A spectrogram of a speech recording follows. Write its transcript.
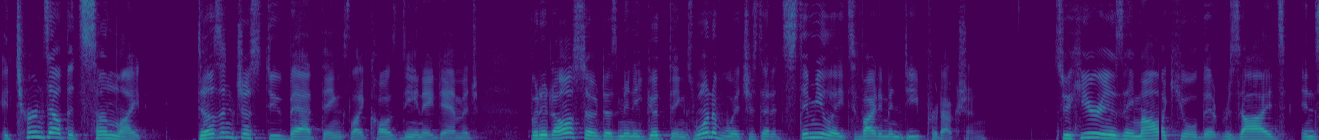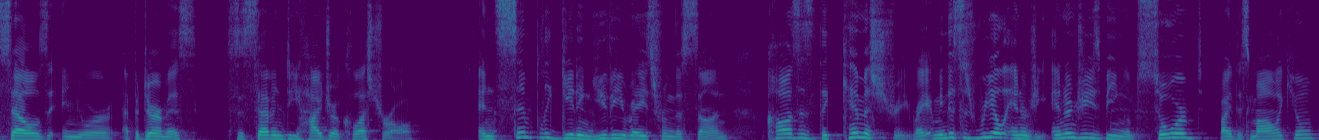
It turns out that sunlight doesn't just do bad things like cause DNA damage, but it also does many good things, one of which is that it stimulates vitamin D production. So here is a molecule that resides in cells in your epidermis. This is 7-dehydrocholesterol. And simply getting UV rays from the sun causes the chemistry, right? I mean, this is real energy. Energy is being absorbed by this molecule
